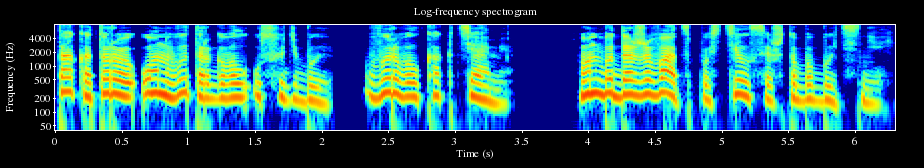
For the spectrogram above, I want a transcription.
Та, которую он выторговал у судьбы, вырвал когтями. Он бы даже в ад спустился, чтобы быть с ней.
